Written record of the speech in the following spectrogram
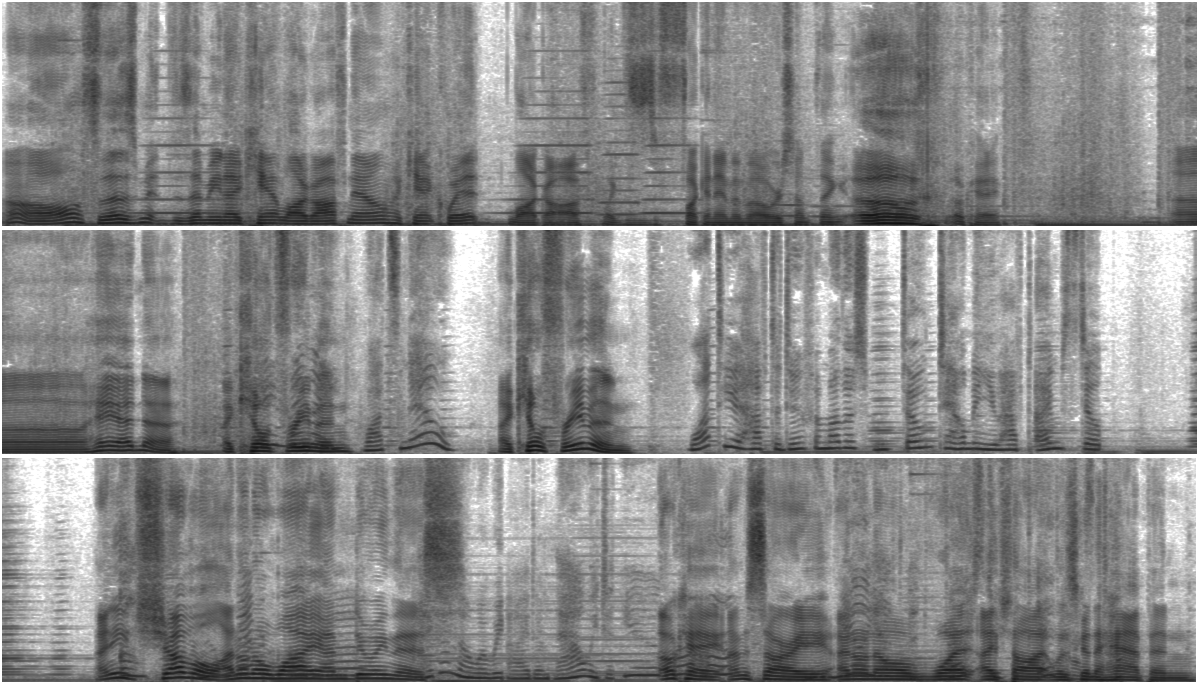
Oh, so does does that mean I can't log off now? I can't quit? Log off. Like this is a fucking MMO or something. Ugh. Okay. Uh, hey Edna. I killed Hey, Freeman. Lily, What's new? I killed Freeman. What do you have to do for Mother's? Don't tell me you have to. I'm still. I need Oh, shovel. I don't know why I'm doing I this. don't know where we. I don't. Now we just. You Okay, are- I'm sorry. You I don't know what I thought was gonna happen.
